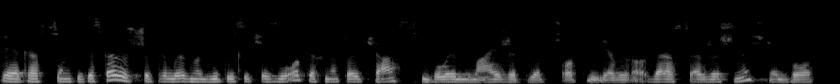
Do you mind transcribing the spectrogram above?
Я якраз цим тільки скажу, що приблизно 2000 злотих на той час були майже 500 євро. Зараз це вже ж нижче, бо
